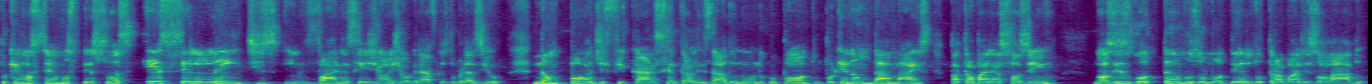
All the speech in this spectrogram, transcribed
porque nós temos pessoas excelentes em várias regiões geográficas do Brasil. Não pode ficar centralizado no único ponto, porque não dá mais para trabalhar sozinho. Nós esgotamos o modelo do trabalho isolado,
